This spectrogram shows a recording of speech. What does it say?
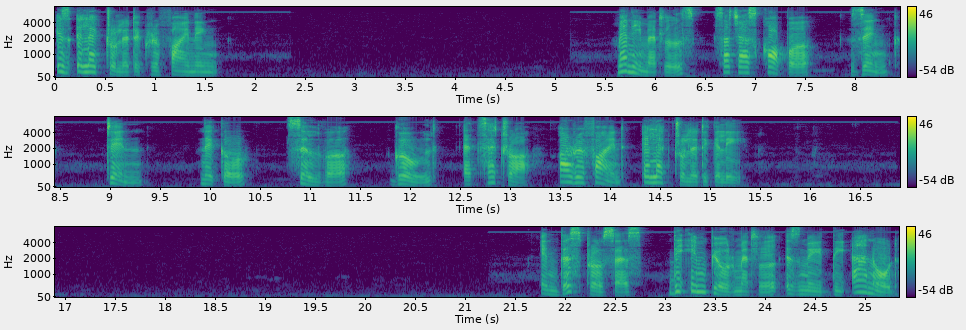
is electrolytic refining. Many metals such as copper, zinc, tin, nickel, silver, gold, etc. are refined electrolytically. In this process, the impure metal is made the anode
